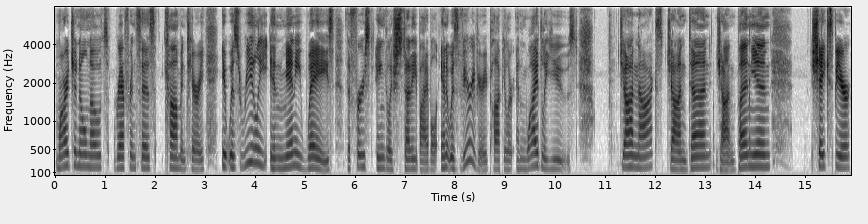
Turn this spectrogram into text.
marginal notes, references, commentary. It was really, in many ways, the first English study Bible, and it was very, very popular and widely used. John Knox, John Donne, John Bunyan, Shakespeare,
